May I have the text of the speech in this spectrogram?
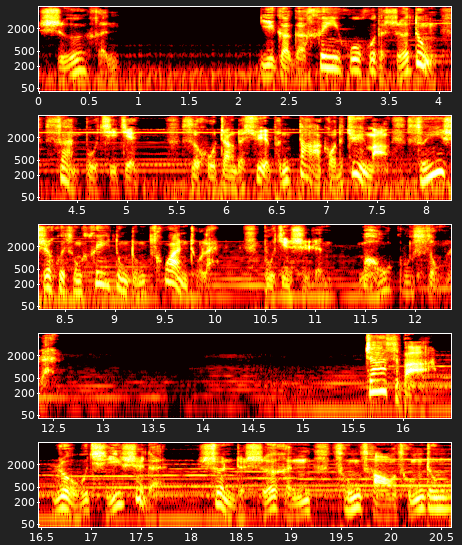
蛇痕，一个个黑乎乎的蛇洞散布其间，似乎张着血盆大口的巨蟒随时会从黑洞中窜出来，不禁使人。毛骨悚然。扎斯巴若无其事的顺着蛇痕从草丛中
